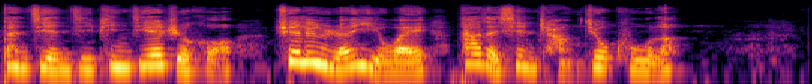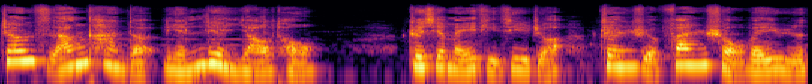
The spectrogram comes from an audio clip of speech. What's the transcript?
但剪辑拼接之后，却令人以为她在现场就哭了。张子安看得连连摇头。这些媒体记者真是翻手为云，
